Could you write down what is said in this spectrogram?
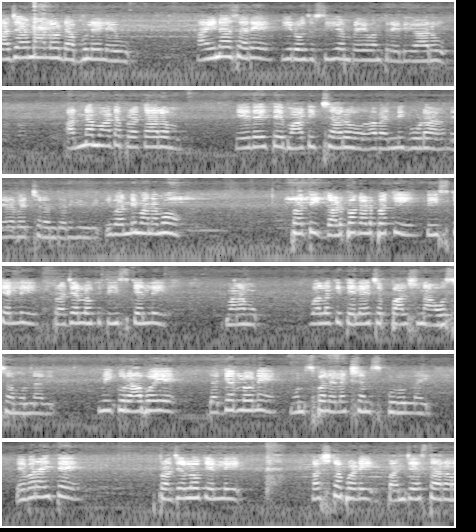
ఖజానాలో డబ్బులే లేవు. అయినా సరే ఈరోజు సీఎం రేవంత్ రెడ్డి గారు అన్న మాట ప్రకారం ఏదైతే మాట ఇచ్చారో అవన్నీ కూడా నెరవేర్చడం జరిగింది. ఇవన్నీ మనము ప్రతి గడప గడపకి తీసుకెళ్ళి ప్రజల్లోకి తీసుకెళ్ళి మనం వాళ్ళకి తెలియచెప్పాల్సిన అవసరం ఉన్నది. మీకు రాబోయే దగ్గరలోనే మున్సిపల్ ఎలక్షన్స్ కూడా ఉన్నాయి. ఎవరైతే ప్రజల్లోకి వెళ్ళి కష్టపడి పనిచేస్తారో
